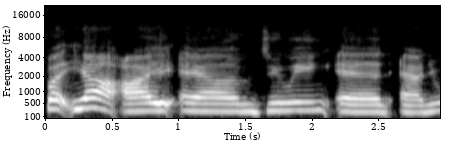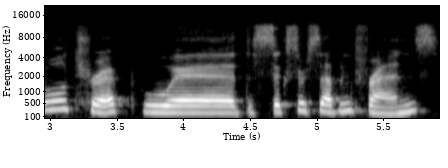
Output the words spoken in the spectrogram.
but yeah, I am doing an annual trip with six or seven friends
